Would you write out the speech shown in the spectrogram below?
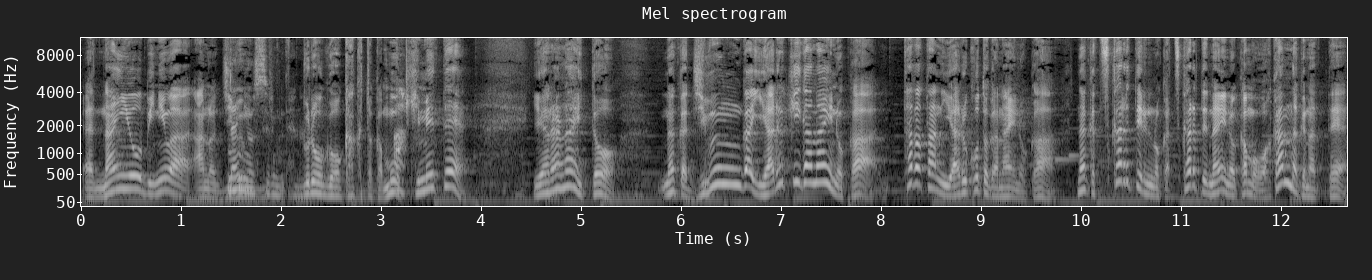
え何曜日にはあの自何分をするみたいな。ブログを書くとかもう決めてやらないとなんか自分がやる気がないのかただ単にやることがないのかなんか疲れてるのか疲れてないのかも分かんなくなって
